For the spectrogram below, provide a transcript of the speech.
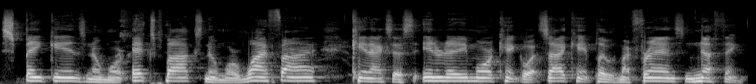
spankings, no more Xbox, no more Wi Fi, can't access the internet anymore, can't go outside, can't play with my friends, nothing.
